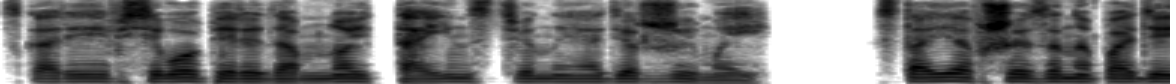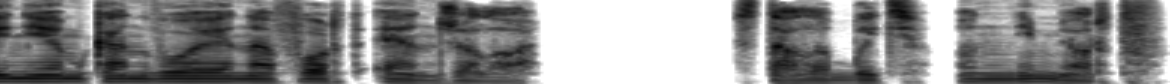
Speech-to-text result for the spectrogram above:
скорее всего, передо мной таинственный одержимый, стоявший за нападением конвоя на форт Энджело. Стало быть, он не мертв,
